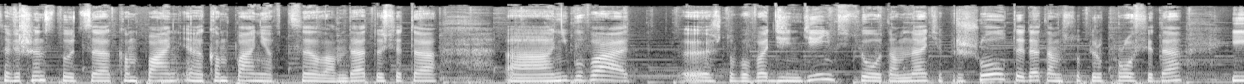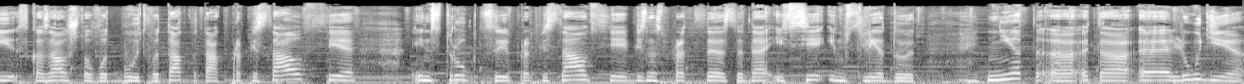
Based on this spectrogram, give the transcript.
совершенствуется компания, э, компания в целом, да, то есть это э, не бывает Э, чтобы в один день все, там, знаете, пришел ты, да, там, суперпрофи, да, и сказал, что вот будет вот так, вот так, прописал все инструкции, прописал все бизнес-процессы, да, и все им следуют. Нет, э, это э, люди,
